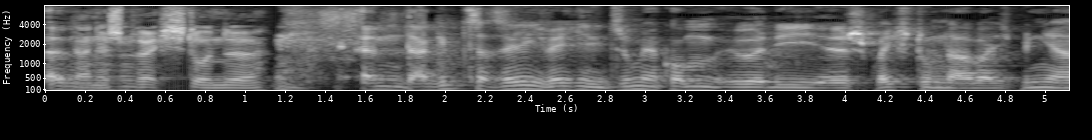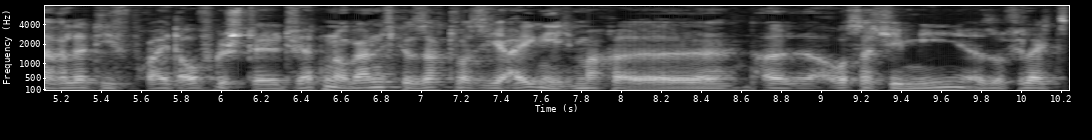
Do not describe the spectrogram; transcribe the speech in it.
Deine ähm, Sprechstunde. Ähm, da gibt es tatsächlich welche, die zu mir kommen über die äh, Sprechstunde, aber ich bin ja relativ breit aufgestellt. Wir hatten noch gar nicht gesagt, was ich eigentlich mache, äh, außer Chemie. Also vielleicht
